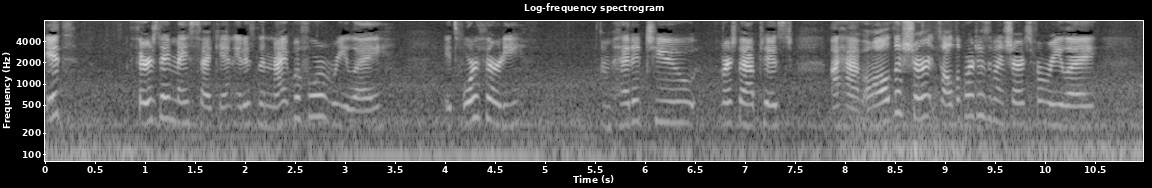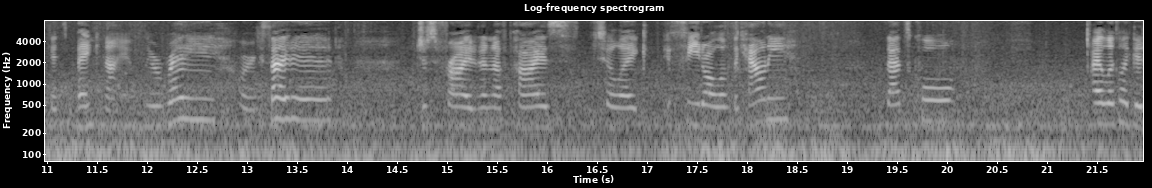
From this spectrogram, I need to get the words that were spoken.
It's Thursday, May 2nd. It is the night before relay. It's 4:30. I'm headed to First Baptist. I have all the shirts, all the participant shirts for relay. It's bank night. We're ready. We're excited. Just fried enough pies to like feed all of the county. That's cool. I look like a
